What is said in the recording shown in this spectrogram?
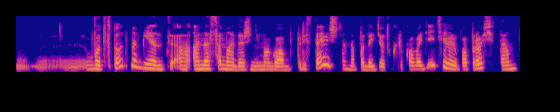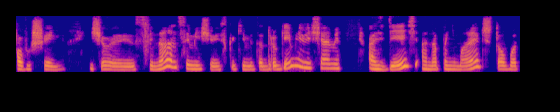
вот в тот момент а, она сама даже не могла бы представить, что она подойдет к руководителю и попросит там повышение. Еще и с финансами, еще и с какими-то другими вещами. А здесь она понимает, что вот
